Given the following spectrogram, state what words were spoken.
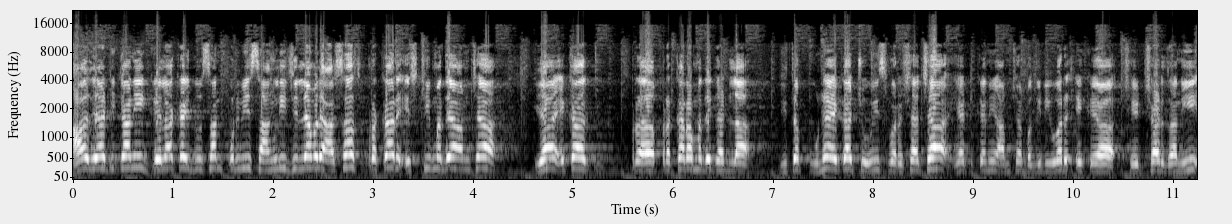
आज या ठिकाणी गेल्या काही दिवसांपूर्वी सांगली जिल्ह्यामध्ये असाच प्रकार एसमध्ये आमच्या या एका प्र- प्रकारामध्ये घडला. जिथं पुन्हा एका चोवीस वर्षाच्या या ठिकाणी आमच्या भगिनीवर एक छेडछाड झाली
